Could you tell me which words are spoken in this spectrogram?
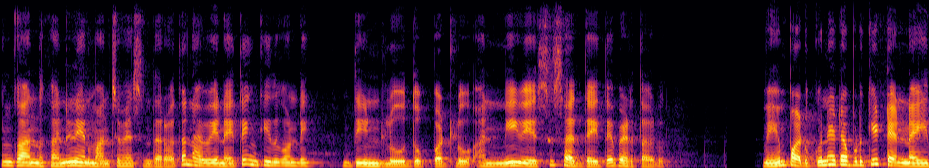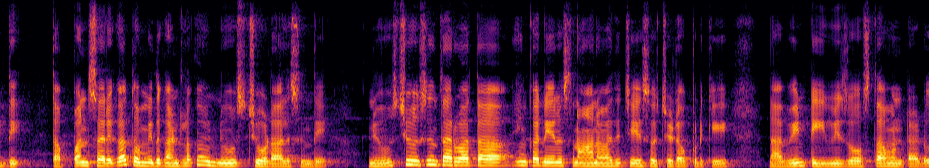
ఇంకా అందుకని నేను మంచం వేసిన తర్వాత నవీన్ అయితే ఇంక ఇదిగోండి. దిండ్లు దుప్పట్లు అన్నీ వేసి సర్ది అయితే పెడతాడు. మేము పడుకునేటప్పటికి టెన్ అయ్యిద్ది తప్పనిసరిగా తొమ్మిది గంటలకు న్యూస్ చూడాల్సిందే. న్యూస్ చూసిన తర్వాత ఇంకా నేను స్నానం అది చేసి వచ్చేటప్పటికి నవీన్ టీవీ చూస్తూ ఉంటాడు.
